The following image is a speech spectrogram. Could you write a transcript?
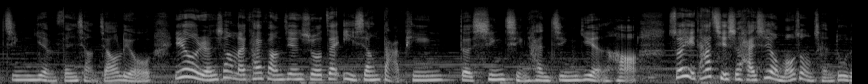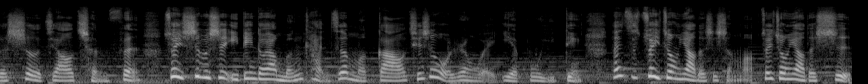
经验分享交流，也有人上来开房间说在异乡打拼的心情和经验哈，所以它其实还是有某种程度的社交成分，所以是不是一定都要门槛这么高？其实我认为也不一定，但是最重要的是什么？最重要的是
